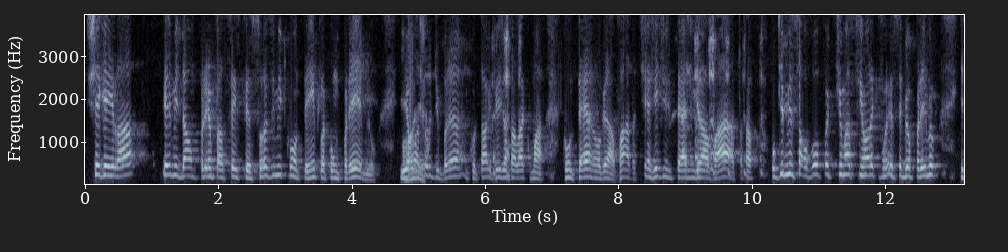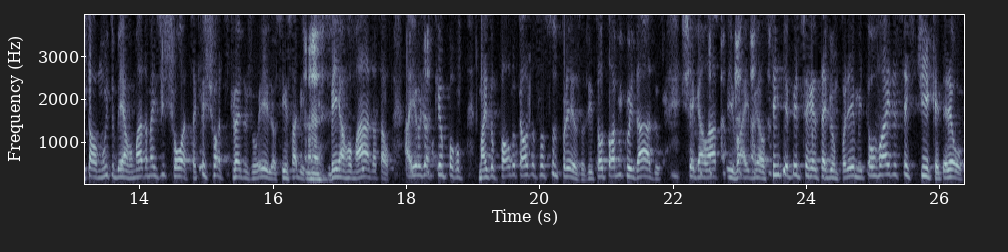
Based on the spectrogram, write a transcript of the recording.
Cheguei lá, ele me dá um prêmio para seis pessoas e me contempla com um prêmio. E Olha. eu lá todo de branco, tal, em vez de eu estar lá com, uma, com terno ou gravata, tinha gente de terno e gravata. Tal. O que me salvou foi que tinha uma senhora que foi receber o prêmio e estava muito bem arrumada, mas de shorts, aqueles shorts que vai no joelho, assim, sabe? É. Bem arrumada tal. Aí eu já fiquei um pouco. Mas o Paulo causa essas surpresas, então tome cuidado, chega lá e vai, meu, assim, de repente você recebe um prêmio, então vai você estica, entendeu?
